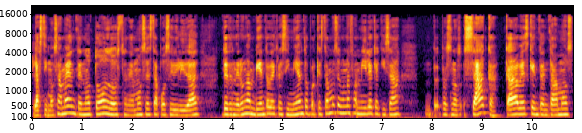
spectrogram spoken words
Lastimosamente, no todos tenemos esta posibilidad de tener un ambiente de crecimiento porque estamos en una familia que quizá pues nos saca. Cada vez que intentamos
